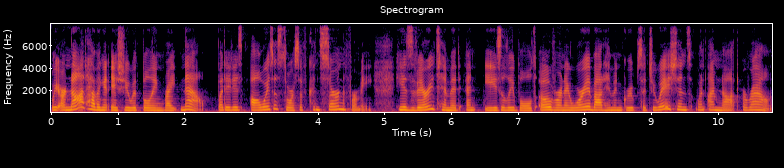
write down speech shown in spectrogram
We are not having an issue with bullying right now, but it is always a source of concern for me. He is very timid and easily bowled over, and I worry about him in group situations when I'm not around.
